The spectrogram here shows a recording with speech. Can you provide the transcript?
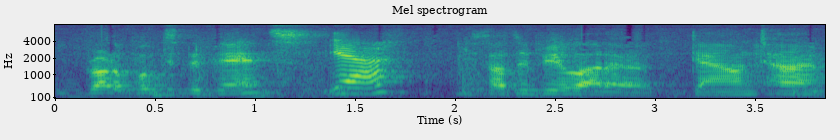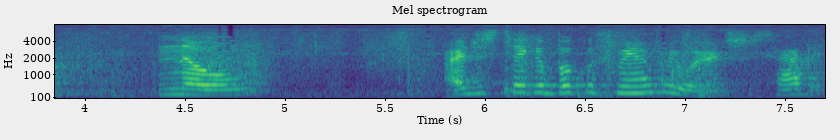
You brought a book to the dance? Yeah. You thought there'd be a lot of downtime? No. I just take a book with me everywhere. It's just habit.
